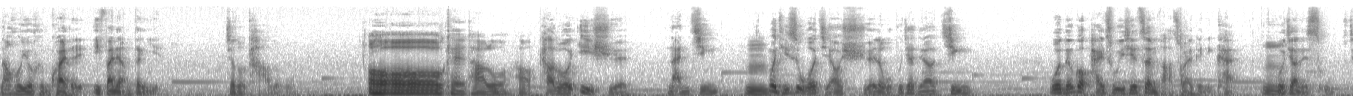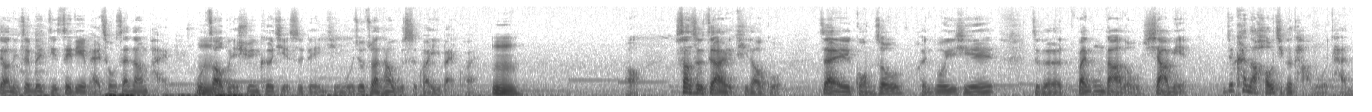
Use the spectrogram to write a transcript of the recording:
然后又很快的一翻两瞪眼，叫做塔罗。哦哦哦，OK，塔罗好，塔罗易学难精。嗯，问题是我只要学了，我不叫你要精，我能够排出一些阵法出来给你看，嗯、或叫你叫你这边这叠牌抽三张牌，我照本宣科解释给你听，我就赚他五十块一百块。嗯，哦，上次大家也提到过，在广州很多一些这个办公大楼下面，你就看到好几个塔罗摊，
